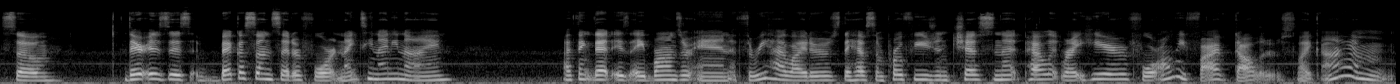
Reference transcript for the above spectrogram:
So there is this Becca Sunsetter for $19.99. I think that is a bronzer and three highlighters. They have some Profusion Chestnut palette right here for only $5. Like, I am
